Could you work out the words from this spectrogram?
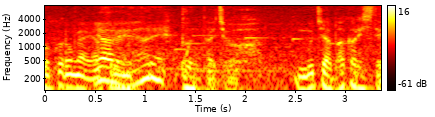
心がやれやれ。分隊長無茶ばかりして。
